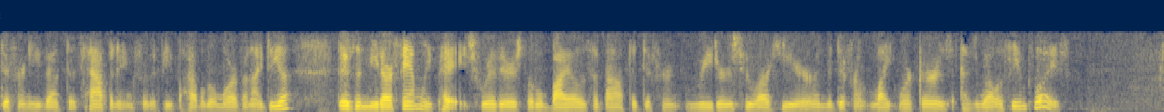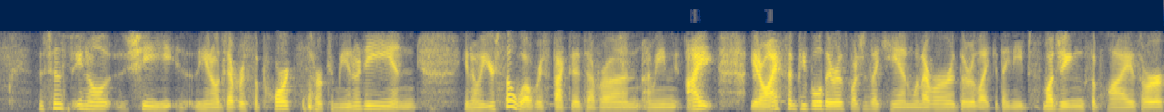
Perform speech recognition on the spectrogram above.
different event that's happening, so that people have a little more of an idea. There's a Meet Our Family page where there's little bios about the different readers who are here and the different light workers as well as the employees it's just you know she you know deborah supports her community and you know you're so well respected deborah. And i mean i you know i send people there as much as i can whenever they're like they need smudging supplies or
